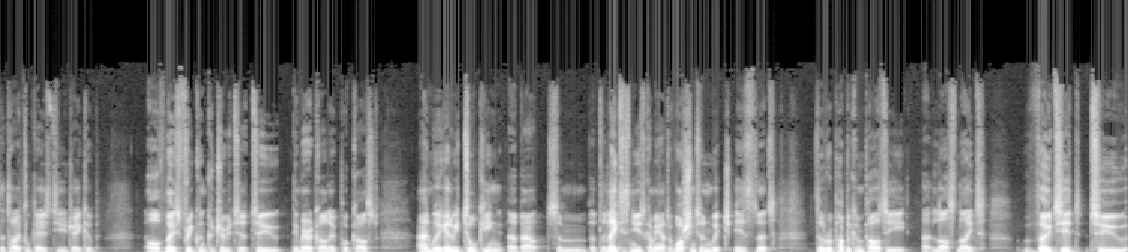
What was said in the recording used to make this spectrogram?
The title goes to you, Jacob of most frequent contributor to the Americano podcast. And we're going to be talking about some of the latest news coming out of Washington, which is that the Republican Party uh, last night voted to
